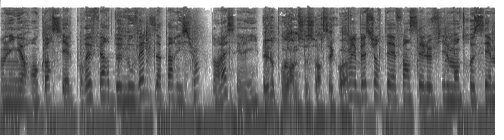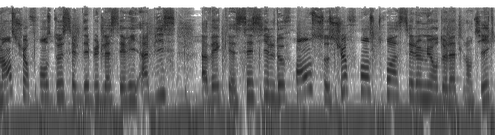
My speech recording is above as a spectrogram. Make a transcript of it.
On ignore encore si elle pourrait faire de nouvelles apparitions dans la série. Et le programme ce soir, c'est quoi? Et ben sur TF1, c'est le film Entre ses mains. Sur France 2, c'est le début de la série Abyss avec Cécile de France. Sur France 3, c'est le mur de l'Atlantique.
